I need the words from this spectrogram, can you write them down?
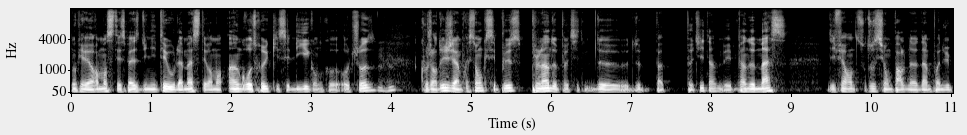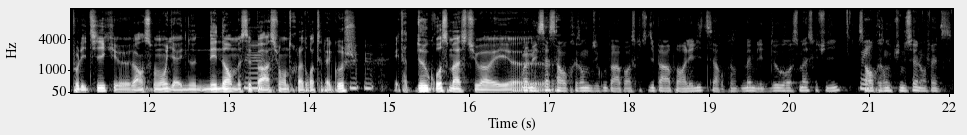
Donc il y avait vraiment cette espèce d'unité où la masse, c'était vraiment un gros truc qui s'est ligué contre autre chose. Mhm. Qu'aujourd'hui, j'ai l'impression que c'est plus plein de petites, de, de pas petites, hein, mais plein de masses différentes, surtout si on parle d'un point de vue politique. Euh, là, en ce moment, il y a une, énorme mm. séparation entre la droite et la gauche. Mm, mm. Et tu as deux grosses masses, tu vois. Et, euh, Ouais, mais ça, ça représente, du coup, par rapport à ce que tu dis, par rapport à l'élite, ça représente même les deux grosses masses que tu dis. Ça représente qu'une seule, en fait.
